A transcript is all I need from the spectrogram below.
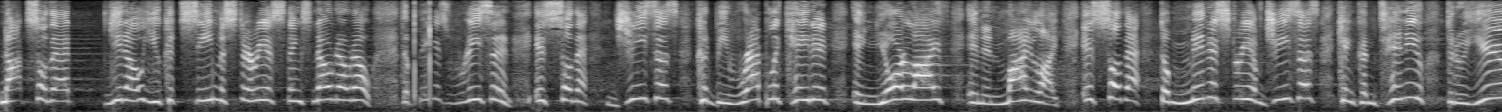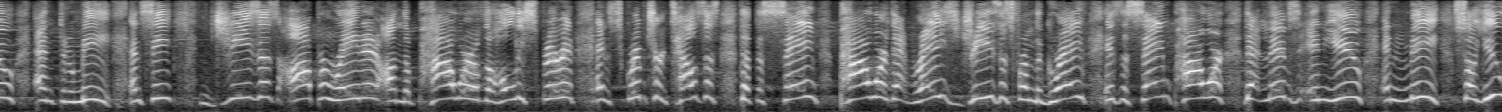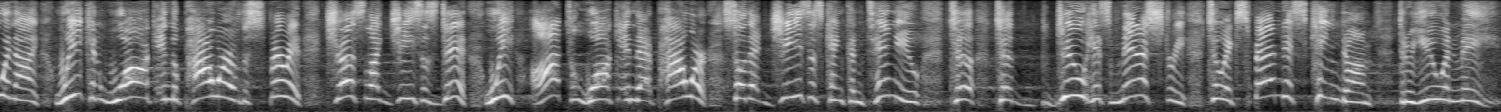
not so that you know, you could see mysterious things. No, no, no. The biggest reason is so that Jesus could be replicated in your life and in my life. Is so that the ministry of Jesus can continue through you and through me. And see, Jesus operated on the power of the Holy Spirit, and scripture tells us that the same power that raised Jesus from the grave is the same power that lives in you and me. So you and I, we can walk in the power of the Spirit just like Jesus did. We ought to walk in that power so that Jesus can continue to, to do his ministry, to expand his kingdom through you and me.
